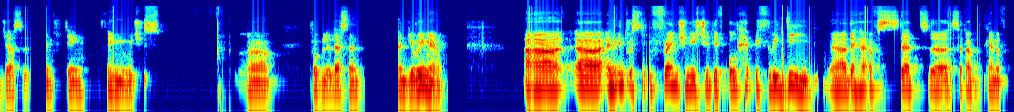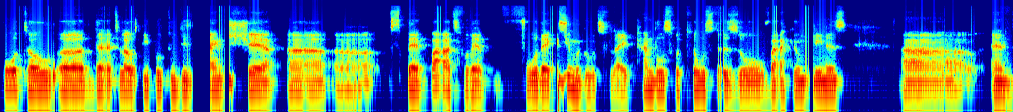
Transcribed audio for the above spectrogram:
Just an interesting thing, which is uh, probably less than, than your email. Uh, uh, an interesting French initiative called Happy 3D. Uh, they have set set up kind of portal that allows people to design, share spare parts for their for their consumer goods, like handles for toasters or vacuum cleaners, and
